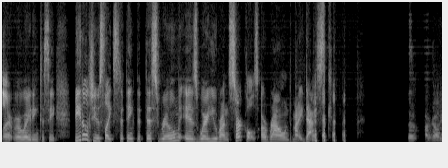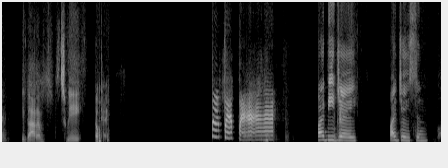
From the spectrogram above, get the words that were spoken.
We're we're waiting to see. Beetlejuice likes to think that this room is where you run circles around my desk. I got him. You got him? Sweet. Okay. Bye, BJ. Bye, Jason.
